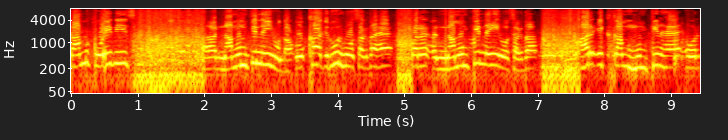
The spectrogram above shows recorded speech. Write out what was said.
ਕੰਮ ਕੋਈ ਵੀ ਨਾਮੁਮਕਿਨ ਨਹੀਂ ਹੁੰਦਾ। ਔਖਾ ਜ਼ਰੂਰ ਹੋ ਸਕਦਾ ਹੈ, ਪਰ ਨਾਮੁਮਕਿਨ ਨਹੀਂ ਹੋ ਸਕਦਾ। ਹਰ ਇੱਕ ਕੰਮ ਮੁਮਕਿਨ ਹੈ ਔਰ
